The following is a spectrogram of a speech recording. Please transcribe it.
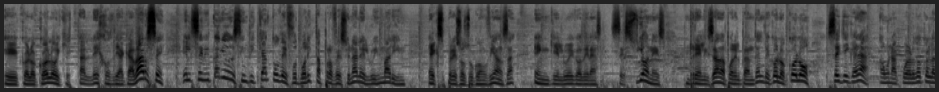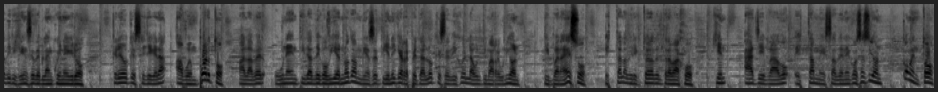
eh, Colo Colo y que está lejos de acabarse, el secretario del Sindicato de Futbolistas Profesionales, Luis Marín, expresó su confianza en que luego de las sesiones realizadas por el plantel de Colo Colo se llegará a un acuerdo con la dirigencia de Blanco y Negro. Creo que se llegará a buen puerto. Al haber una entidad de gobierno también se tiene que respetar lo que se dijo en la última reunión. Y para eso está la directora del trabajo, quien ha llevado esta mesa de negociación, comentó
